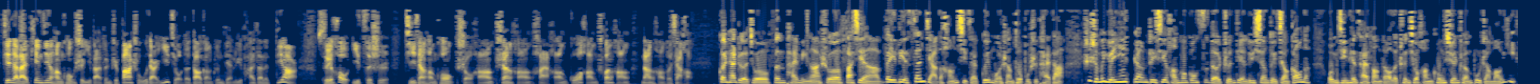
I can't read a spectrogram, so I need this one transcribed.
接下来，天津航空是以百分之八十五点一九的到港准点率排在了第二，随后依次是吉祥航空、首航、山航、海航、国航、川航、南航和厦航。观察者就分排名啊，说发现啊，位列三甲的航企在规模上都不是太大，是什么原因让这些航空公司的准点率相对较高呢？我们今天采访到了春秋航空宣传部长毛毅，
